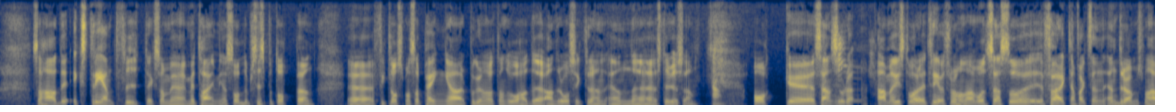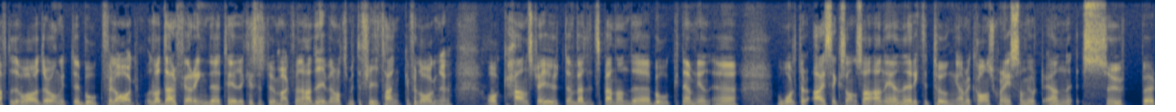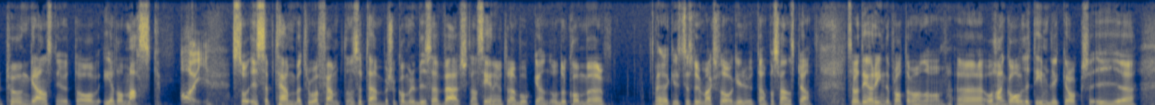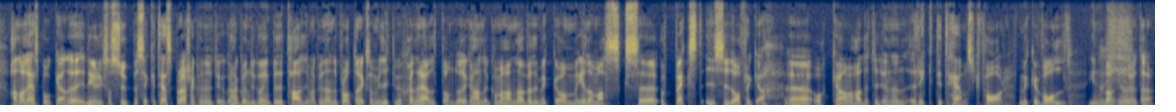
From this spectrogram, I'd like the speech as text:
Så han hade extremt flyt liksom, med, med timingen. Sålde precis på toppen. Eh, fick loss massa pengar på grund av att han då hade andra åsikter än, än eh, styrelsen. Ja. Och eh, sen gjorde, ja men visst var det trevligt för honom. Och sen så förverkligade han faktiskt en, en dröm som han haft och det var att dra igång ett bokförlag. Och det var därför jag ringde till Christer Sturmark, för han driver något som heter Fri Tanke förlag nu. Och han ska ge ut en väldigt spännande bok, nämligen eh, Walter Isaacson. Så han är en riktigt tung amerikansk journalist som gjort en supertung granskning av Elon Musk. Oj. Så i september, tror jag 15 september, så kommer det bli så här världslansering av den här boken och då kommer Eh, Christian Sturmarks förlag ger ut den på svenska. Så det var det jag ringde och pratade med honom om. Uh, och Han gav lite inblickar också i... Uh, han har läst boken. Det, det är ju liksom supersekretess på det här, så han kunde, inte, han kunde gå in på detaljer. Man kunde ändå prata liksom lite mer generellt om det. Det handla, kommer handla väldigt mycket om Elon Musks uh, uppväxt i Sydafrika. och Han hade tydligen en riktigt hemsk far. Mycket våld inblandat där.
